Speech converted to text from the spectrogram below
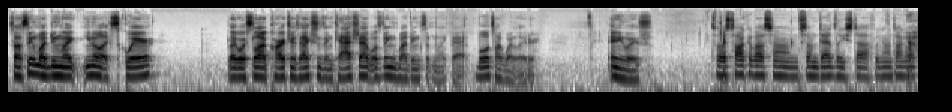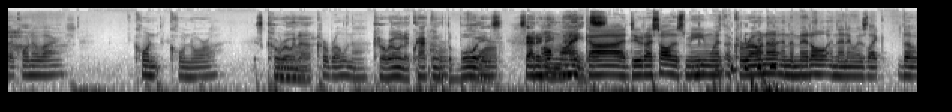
So i was thinking about doing like you know like square like where it's a lot of card transactions and cash app i was thinking about doing something like that but we'll talk about it later anyways So let's talk about some some deadly stuff. We're gonna talk about that coronavirus. Corn cornora. it's corona Corona. corona cracking with the Cor- boys saturday Oh my nights god, dude! I saw this meme with a corona in the middle, and then it was like the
